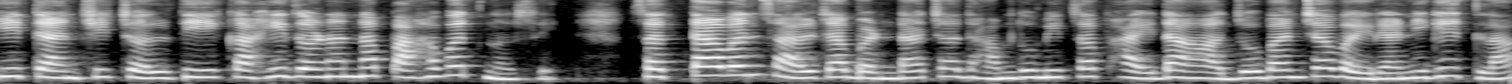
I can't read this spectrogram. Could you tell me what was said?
ही त्यांची चलती काही जणांना पाहवत नसे. सत्तावन्न सालच्या बंडाच्या धामधुमीचा फायदा आजोबांच्या वैऱ्यांनी घेतला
